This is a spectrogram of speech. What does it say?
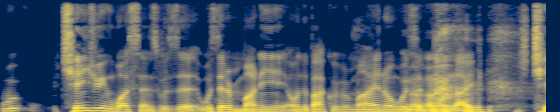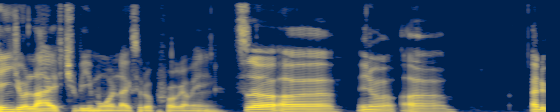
w- changing in what sense was it was there money on the back of your mind or was it No. more like change your life to be more like sort of programming So, uh, you know, uh, at the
